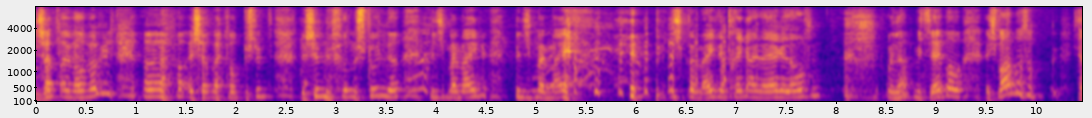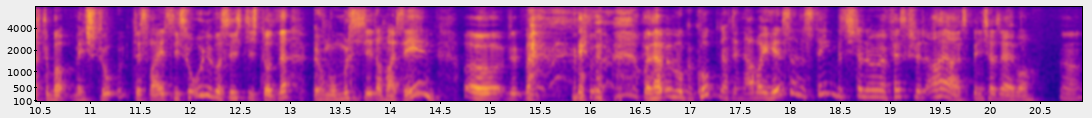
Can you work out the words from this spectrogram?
ich habe einfach wirklich, äh, ich habe einfach bestimmt, bestimmt eine Viertelstunde bin ich meinem eigenen, bin ich meinem, bin ich beim eigenen Trecker hinterhergelaufen und habe mich selber, ich war immer so, ich dachte immer, Mensch, du, das war jetzt nicht so unübersichtlich dort, ne? Irgendwo muss ich den doch mal sehen. Äh, und habe immer geguckt und dachte, aber hier ist doch das Ding, bis ich dann irgendwann festgestellt ah ja, das bin ich ja selber. Ja.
